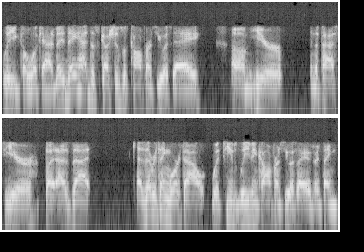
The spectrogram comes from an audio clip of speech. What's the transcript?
league to look at. They they had discussions with Conference USA um, here in the past year, but as that as everything worked out with teams leaving Conference USA, everything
